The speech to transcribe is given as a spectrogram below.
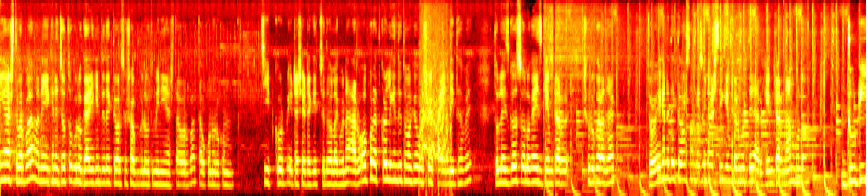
নিয়ে আসতে পারবা মানে এখানে যতগুলো গাড়ি কিন্তু দেখতে পারছ সবগুলো তুমি নিয়ে আসতে পারবা, তাও কোনো রকম চিট কোড এটা সেটা কিচ্ছু দেওয়া লাগবে না। আর অপরাধ করলে কিন্তু তোমাকে অবশ্যই ফাইন দিতে হবে। তো লেটস গো চলো গাইজ গেমটার শুরু করা যাক। তো এখানে দেখতে পাচ্ছ আমরা চলে আসছি গেমটার মধ্যে, আর গেমটার নাম হলো ডুডি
